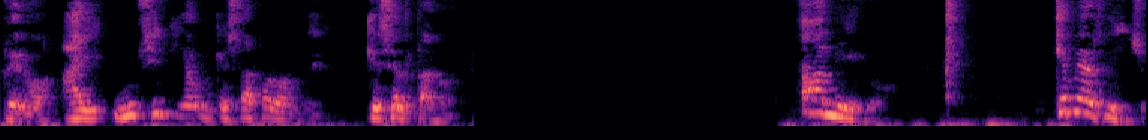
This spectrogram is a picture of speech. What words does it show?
pero hay un sitio que está por orden, que es el tarot. Amigo, ¿qué me has dicho?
